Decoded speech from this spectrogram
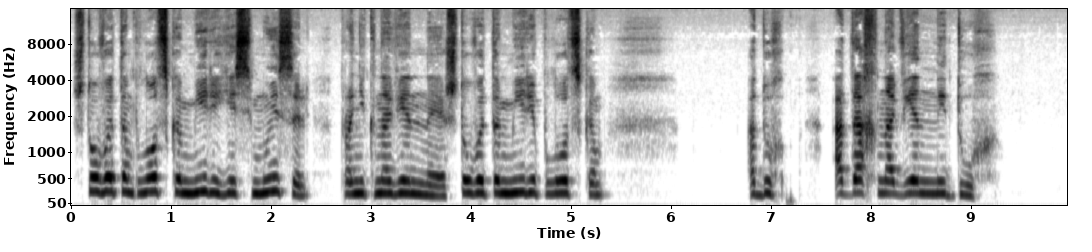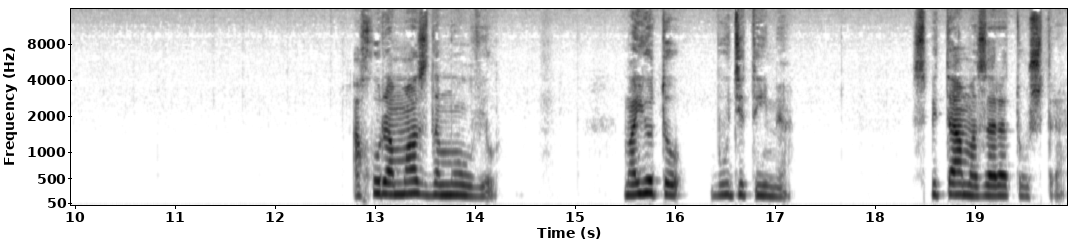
что в этом плотском мире есть мысль проникновенная, что в этом мире плотском одух отдохновенный дух. Ахура Мазда молвил, «Мое-то будет имя, Спитама Заратуштра,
